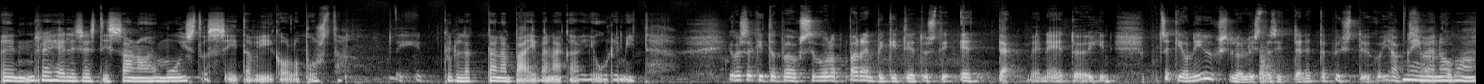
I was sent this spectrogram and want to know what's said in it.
en rehellisesti sanoen muista siitä viikonlopusta. niin. Kyllä tänä päivänäkään juuri mitään. Joissakin tapauksissa voi olla parempikin tietysti, että menee töihin. Mutta sekin on niin yksilöllistä sitten, että pystyykö jaksaa. Nimenomaan.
